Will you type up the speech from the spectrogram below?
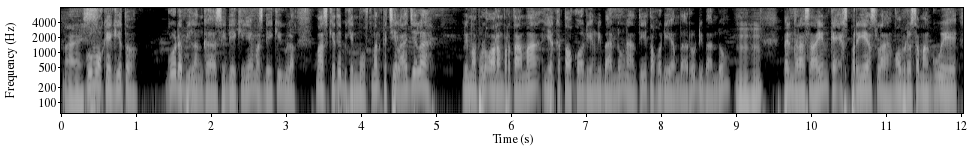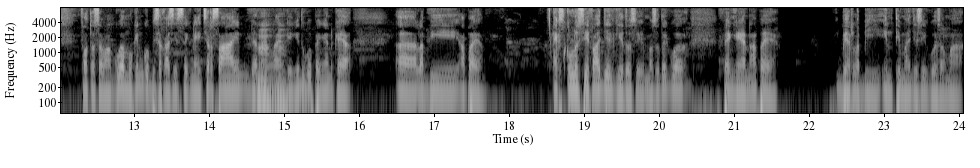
Nice. gue mau kayak gitu gue udah bilang ke si Dekinya Mas Deki gue bilang Mas kita bikin movement kecil aja lah 50 orang pertama yang ke toko yang di Bandung nanti toko dia yang baru di Bandung Mhm. pengen ngerasain kayak experience lah ngobrol sama gue foto sama gue mungkin gue bisa kasih signature sign dan lain-lain Mhm. kayak gitu gue pengen kayak eh, lebih apa ya eksklusif aja gitu sih maksudnya gue pengen apa ya biar lebih intim aja sih gue sama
